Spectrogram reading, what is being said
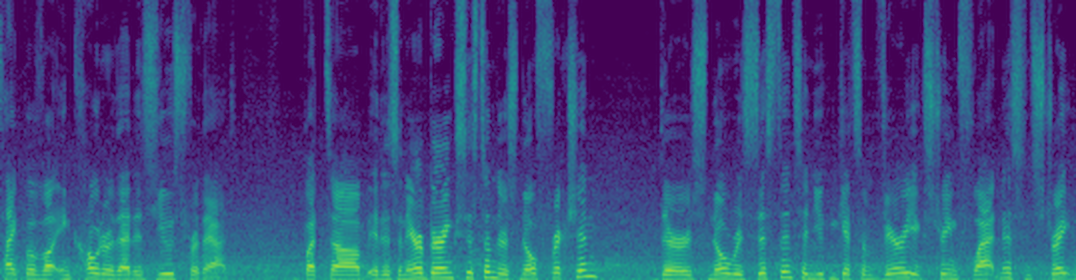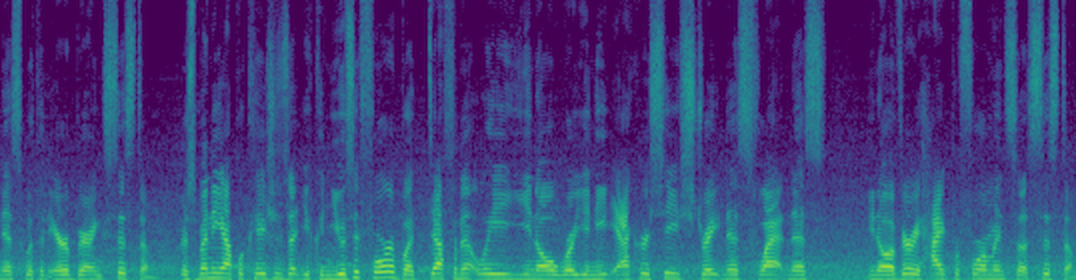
type of uh, encoder that is used for that. But uh, it is an air bearing system, there's no friction. There's no resistance and you can get some very extreme flatness and straightness with an air bearing system. There's many applications that you can use it for, but definitely, you know, where you need accuracy, straightness, flatness, you know, a very high performance uh, system.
